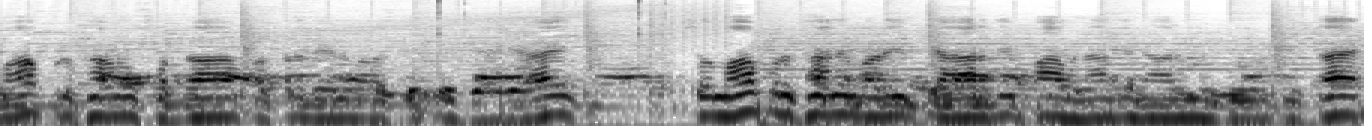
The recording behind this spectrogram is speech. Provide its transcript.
ਮਹਾਂਪੁਰਖਾਂ ਨੂੰ ਸੱਦਾ ਪੱਤਰ ਦੇਣ ਵਾਸਤੇ ਭੇਜਿਆ ਗਿਆ ਹੈ। ਸੋ ਮਹਾਂਪੁਰਖਾਂ ਨੇ ਬੜੇ ਪਿਆਰ ਦੀ ਭਾਵਨਾ ਦੇ ਨਾਲ ਮਨਜ਼ੂਰ ਕੀਤਾ ਹੈ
